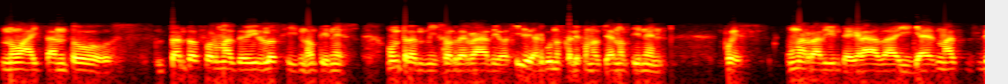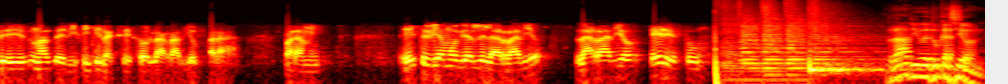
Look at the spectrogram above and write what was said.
no hay tantos tantas formas de oírlos si no tienes un transmisor de radio, así algunos teléfonos ya no tienen pues una radio integrada y ya es más de, es más de difícil acceso la radio para para mí. Este Día Mundial de la Radio, la radio eres tú. Radio Educación.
